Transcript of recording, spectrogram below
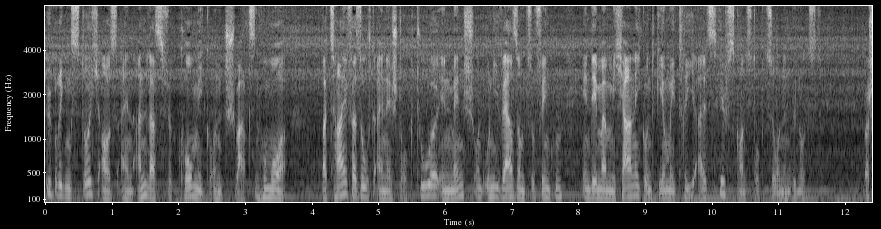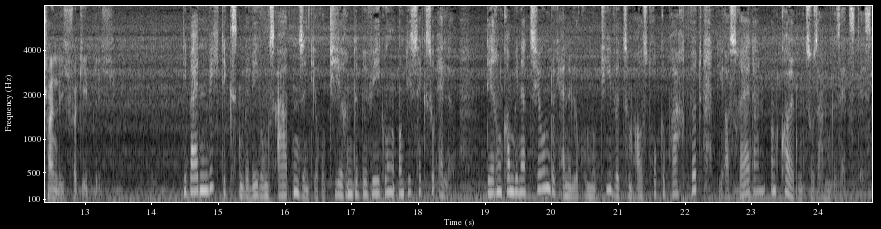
Übrigens durchaus ein Anlass für Komik und schwarzen Humor. Bataille versucht eine Struktur in Mensch und Universum zu finden, indem er Mechanik und Geometrie als Hilfskonstruktionen benutzt. Wahrscheinlich vergeblich. Die beiden wichtigsten Bewegungsarten sind die rotierende Bewegung und die sexuelle, deren Kombination durch eine Lokomotive zum Ausdruck gebracht wird, die aus Rädern und Kolben zusammengesetzt ist.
